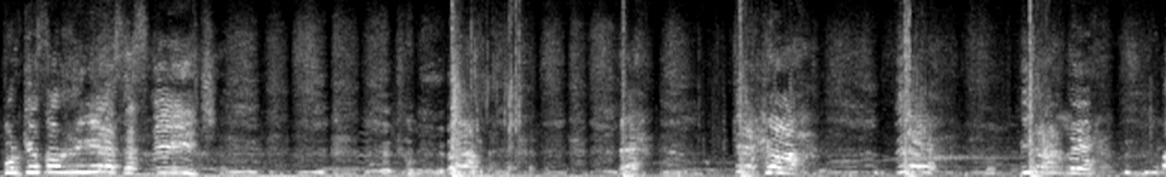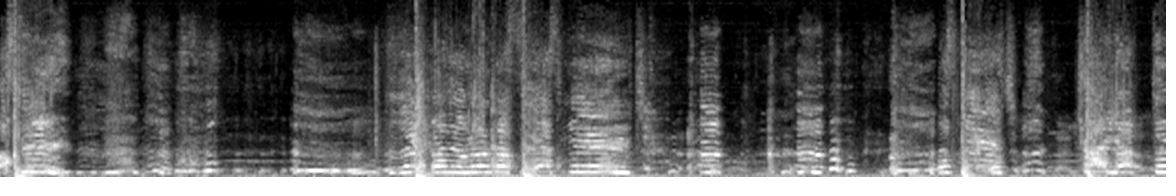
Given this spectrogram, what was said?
¿Por qué sonríes, Snitch? ¡Deja de mirarme así! ¡Deja de hablarme así, Snitch! ¡Snitch! ¡Cállate!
